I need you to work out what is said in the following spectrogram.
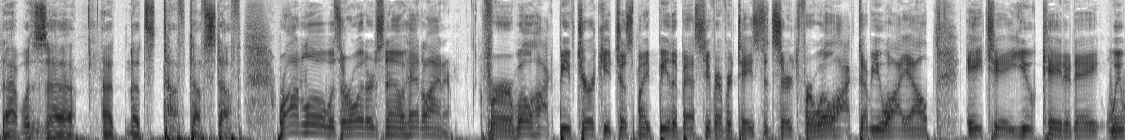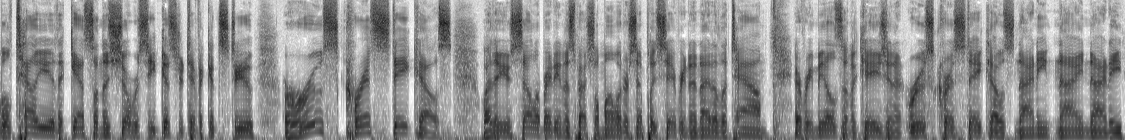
That was uh, that, that's tough, tough stuff. Ron Low was a Oilers Now headliner for Wilhauk beef jerky. It just might be the best you've ever tasted. Search for Wilhauk, W I L H A U K today. We will tell you that guests on the show receive gift certificates to Ruth's Chris Steakhouse. Whether you're celebrating a special moment or simply savoring a night on the town, every meal's an occasion at Ruth's Chris Steakhouse, ninety nine ninety.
